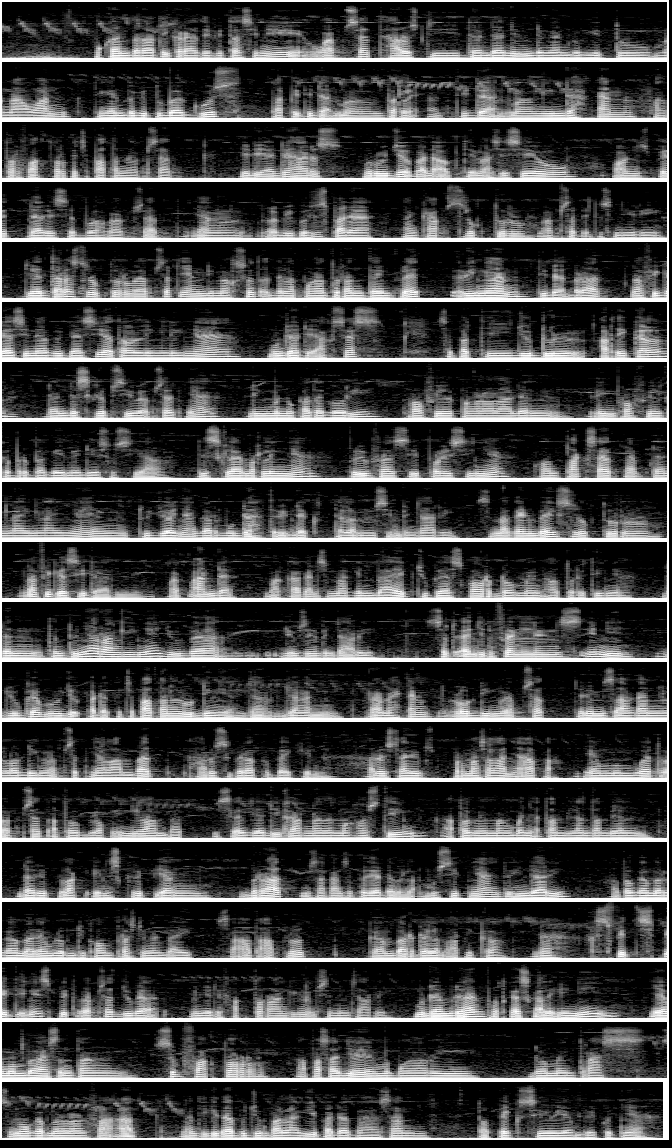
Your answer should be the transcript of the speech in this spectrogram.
Bukan berarti kreativitas ini website harus didandanin dengan begitu menawan dengan begitu bagus tapi tidak memperle tidak mengindahkan faktor-faktor kecepatan website. Jadi Anda harus merujuk pada optimasi SEO on speed dari sebuah website yang lebih khusus pada lengkap struktur website itu sendiri. Di antara struktur website yang dimaksud adalah pengaturan template ringan, tidak berat, navigasi-navigasi atau link-linknya mudah diakses, seperti judul artikel dan deskripsi websitenya, link menu kategori, profil pengelola, dan link profil ke berbagai media sosial. Disclaimer linknya, privasi polisinya, kontak, sitemap, dan lain-lainnya yang tujuannya agar mudah terindeks dalam mesin pencari. Semakin baik struktur navigasi dalam web Anda, maka akan semakin baik juga skor domain authority-nya. Dan tentunya rankingnya juga di mesin pencari search engine friendliness ini juga merujuk pada kecepatan loading ya. Jangan, jangan remehkan loading website. Jadi misalkan loading websitenya lambat harus segera perbaikin. Harus cari permasalahannya apa yang membuat website atau blog ini lambat. Bisa jadi karena memang hosting atau memang banyak tampilan-tampilan dari plugin script yang berat. Misalkan seperti ada musiknya itu hindari. Atau gambar-gambar yang belum dikompres dengan baik. Saat upload gambar dalam artikel. Nah, speed speed ini speed website juga menjadi faktor ranking yang bisa mencari. Mudah-mudahan podcast kali ini yang membahas tentang subfaktor apa saja yang mempengaruhi domain trust. Semoga bermanfaat. Nanti kita berjumpa lagi pada bahasan topik SEO yang berikutnya.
